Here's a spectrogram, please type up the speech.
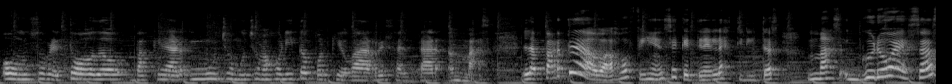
o un sobre todo va a quedar mucho mucho más bonito porque va a resaltar más. La parte de abajo, fíjense que tiene las tiritas más gruesas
